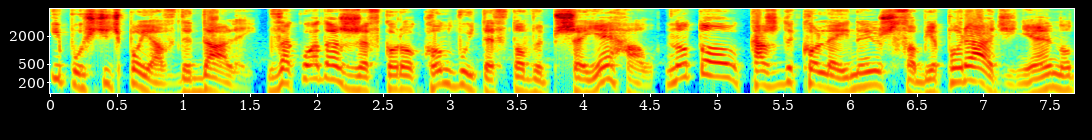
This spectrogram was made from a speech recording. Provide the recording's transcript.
i puścić pojazdy dalej. Zakładasz, że skoro konwój testowy przejechał, no to każdy kolejny już sobie poradzi, nie? No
